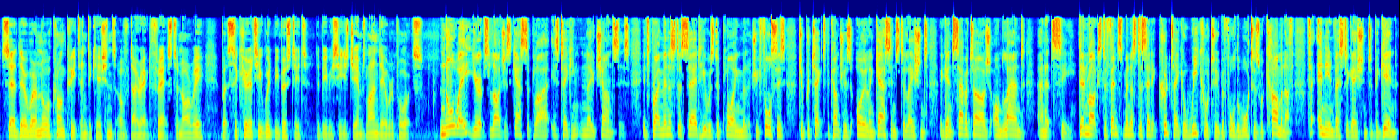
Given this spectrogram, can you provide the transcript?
said there were no concrete indications of direct threats to Norway, but security would be boosted, the BBC's James Landale reports. Norway, Europe's largest gas supplier, is taking no chances. Its prime minister said he was deploying military forces to protect the country's oil and gas installations against sabotage on land and at sea. Denmark's defense minister said it could take a week or two before the waters were calm enough for any investigation to begin.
